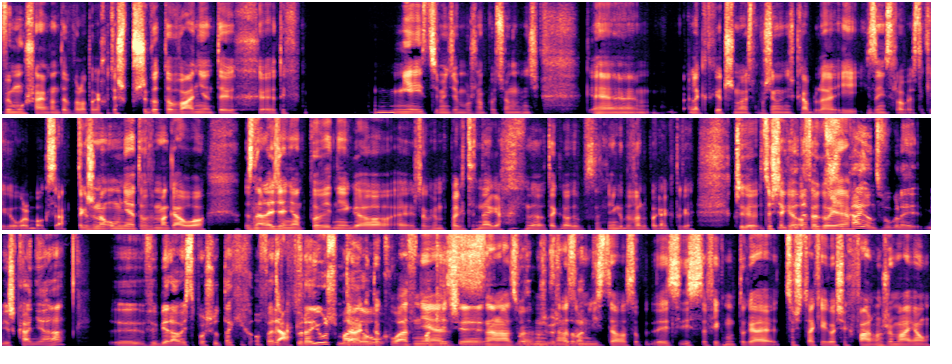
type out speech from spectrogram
wymuszają na deweloperach chociaż przygotowanie tych, e, tych miejsc, gdzie będzie można pociągnąć e, elektryczność, pociągnąć kable i, i, zainstalować takiego wallboxa. Także no, u mnie to wymagało znalezienia odpowiedniego, że tak powiem, partnera do tego ostatniego dewelopera, który, który coś takiego oferuje. Szukając w ogóle mieszkania, wybierałeś spośród takich ofert, tak, które już mają tak, dokładnie. w pakiecie znalazłem, znalazłem listę osób, listę firm, które coś takiego się chwalą, że mają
